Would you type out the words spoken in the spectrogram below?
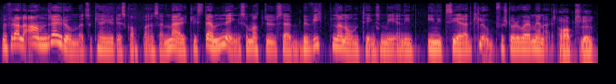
Men för alla andra i rummet så kan ju det skapa en så här märklig stämning. Som att du så bevittnar någonting som är en in- initierad klubb. Förstår du vad jag menar? Ja, absolut.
